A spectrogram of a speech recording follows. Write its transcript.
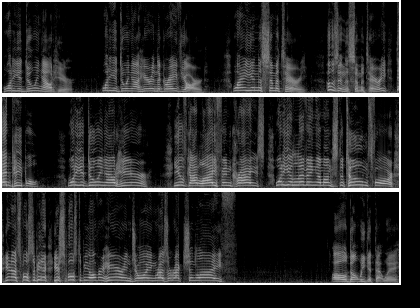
What are you doing out here? What are you doing out here in the graveyard? Why are you in the cemetery? Who's in the cemetery? Dead people. What are you doing out here? You've got life in Christ. What are you living amongst the tombs for? You're not supposed to be there. You're supposed to be over here enjoying resurrection life. Oh, don't we get that way?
